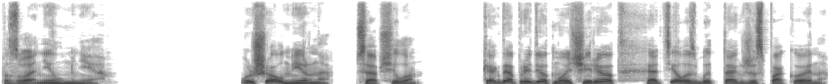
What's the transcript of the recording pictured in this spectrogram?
позвонил мне. «Ушел мирно», — сообщил он. «Когда придет мой черед, хотелось бы так же спокойно».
